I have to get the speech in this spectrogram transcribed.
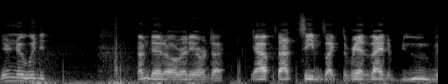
don't know what it... I'm dead already, aren't I? Yep, that seems like the red light of doom.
